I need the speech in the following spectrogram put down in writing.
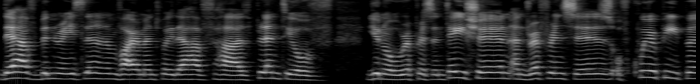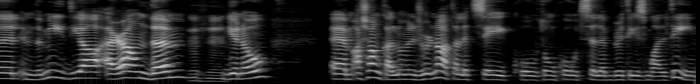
they have been raised in an environment where they have had plenty of you know, representation and references of queer people in the media around them, mm -hmm. you know. Għaxan um, kallum il-ġurnata, let's say, quote unquote, celebrities Maltin,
